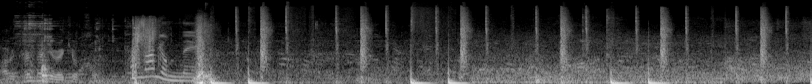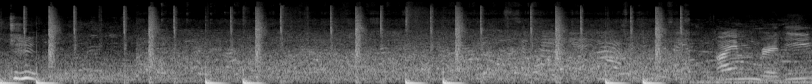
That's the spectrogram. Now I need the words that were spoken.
아, 탄산이 왜 이렇게 없어? 탄산이 없네. I'm ready.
